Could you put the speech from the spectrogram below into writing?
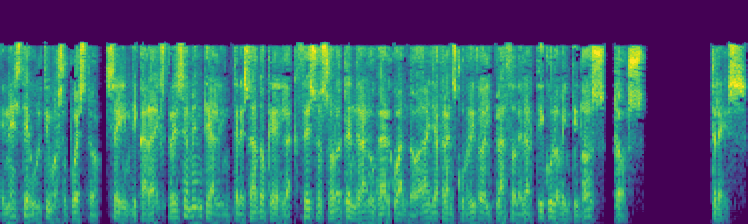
En este último supuesto, se indicará expresamente al interesado que el acceso solo tendrá lugar cuando haya transcurrido el plazo del artículo 22, 2. 3.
